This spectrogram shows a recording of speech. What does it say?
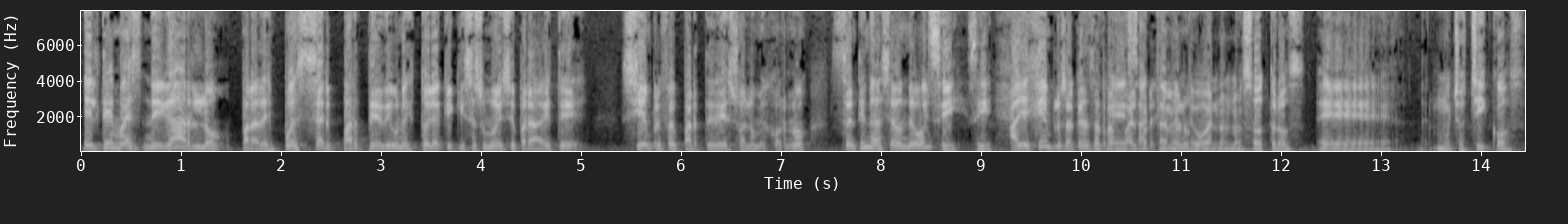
El tema es negarlo para después ser parte de una historia que quizás uno dice, pará, este siempre fue parte de eso a lo mejor, ¿no? ¿Se entiende hacia dónde voy? Sí, sí. Hay ejemplos acá en San Rafael, por Exactamente, ejemplo, ¿no? bueno, nosotros, eh, muchos chicos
